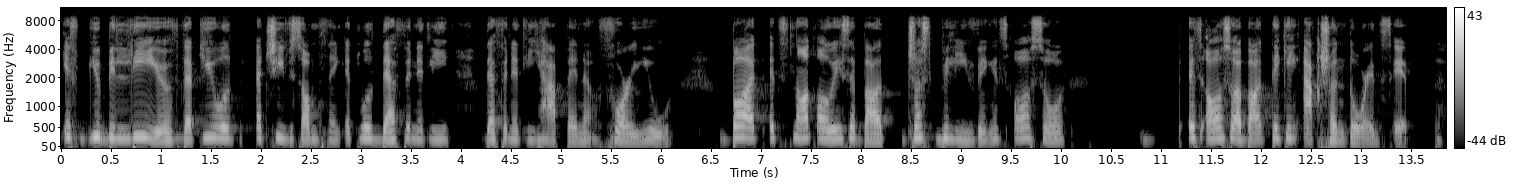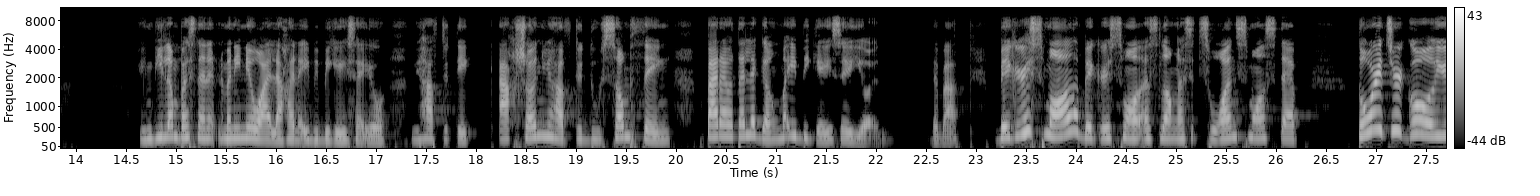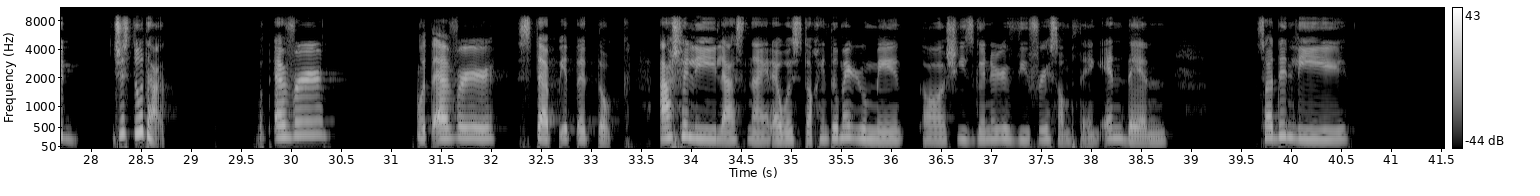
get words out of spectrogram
if you believe that you will achieve something, it will definitely, definitely happen for you. But it's not always about just believing. It's also, it's also about taking action towards it. Hindi lang basta maniniwala ka na ibibigay sa'yo. You have to take action, you have to do something para talagang maibigay sa'yo yun. Ba? Diba? Big or small, big or small, as long as it's one small step towards your goal, you just do that. Whatever, whatever step it, it took. Actually, last night, I was talking to my roommate. Uh, she's gonna review for something. And then, suddenly,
